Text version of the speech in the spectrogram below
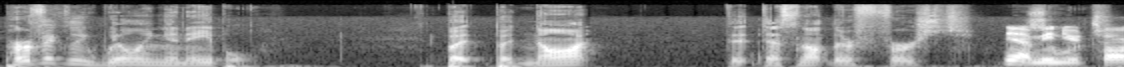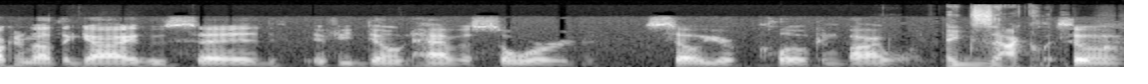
Perfectly willing and able, but but not that. That's not their first. Yeah, resort. I mean, you're talking about the guy who said, "If you don't have a sword, sell your cloak and buy one." Exactly. So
